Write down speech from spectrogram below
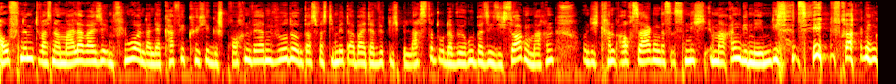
aufnimmt, was normalerweise im Flur und an der Kaffeeküche gesprochen werden würde und das, was die Mitarbeiter wirklich belastet oder worüber sie sich Sorgen machen. Und ich kann auch sagen, das ist nicht immer angenehm, diese zehn Fragen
